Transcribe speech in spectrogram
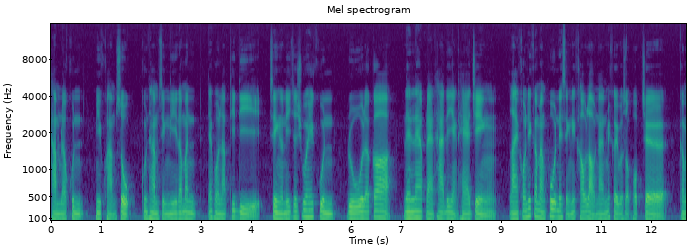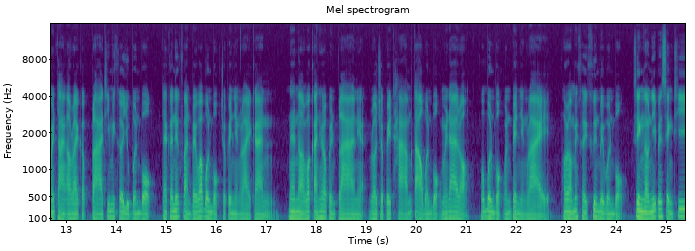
ทำแล้วคุณมีความสุข คุณทำสิ่งนี้แล้วมันได้ผลลัพธ์ที่ดี สิ่งเหล่านี้จะช่วยให้คุณรู้แล้วก็เล่นแร่แปลธาตุได้อย่างแท้จริง หลายคนที่กำลังพูดในสิ่งที่เขาเหล่านั้นไม่เคยประสบพบเจอ ก็ไม่ต่างอะไรกับปลาที่ไม่เคยอยู่บนบก แต่ก็นึกฝันไปว่าบนบกจะเป็นอย่างไรกัน แน่นอนว่าการที่เราเป็นปลาเนี่ย เราจะไปถามเต่าบนบกไม่ได้หรอก ว่าบนบกมันเป็นอย่างไร เพราะเราไม่เคยขึ้นไปบนบก สิ่งเหล่านี้เป็นสิ่งที่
